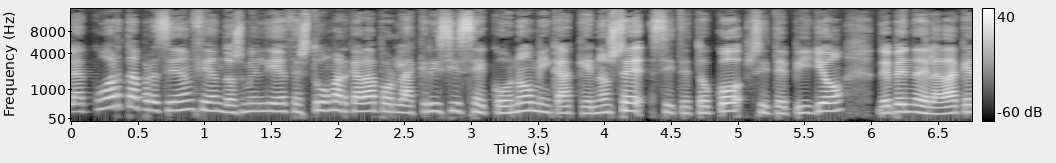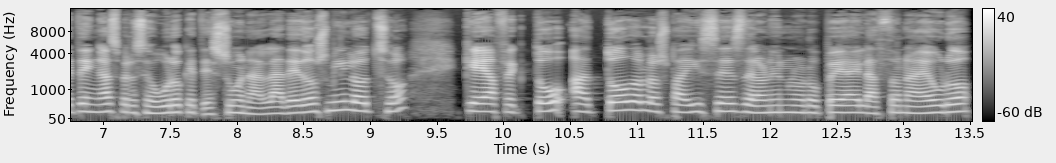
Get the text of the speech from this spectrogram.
La cuarta presidencia en 2010 estuvo marcada por la crisis económica, que no sé si te tocó, si te pilló, depende de la edad que tengas, pero seguro que te suena, la de 2008, que afectó a todos los países de la Unión Europea y la zona euro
